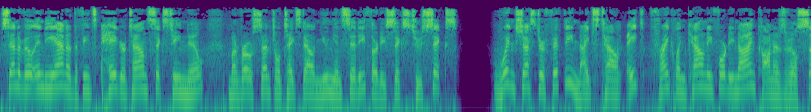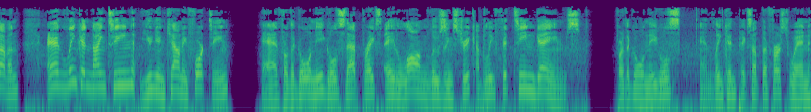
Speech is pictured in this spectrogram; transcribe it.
Centerville, Indiana defeats Hagerstown 16-0. Monroe Central takes down Union City 36-6. Winchester 50, Knightstown 8, Franklin County 49, Connersville 7, and Lincoln 19, Union County 14. And for the Golden Eagles, that breaks a long losing streak, I believe 15 games for the Golden Eagles, and Lincoln picks up their first win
